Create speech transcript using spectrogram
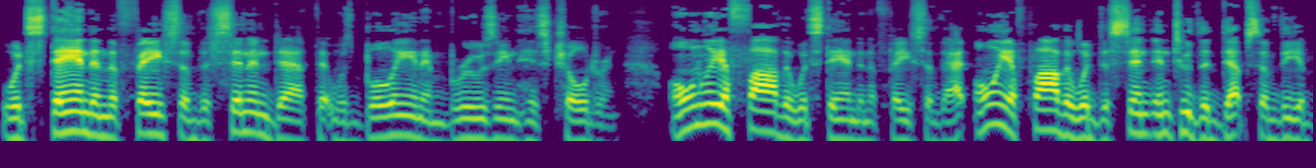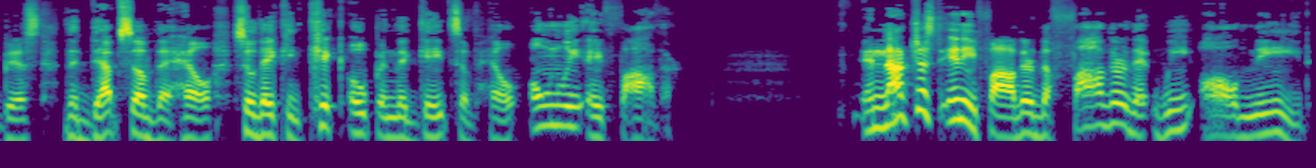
would stand in the face of the sin and death that was bullying and bruising his children. Only a father would stand in the face of that. Only a father would descend into the depths of the abyss, the depths of the hell, so they can kick open the gates of hell. Only a father. And not just any father, the father that we all need.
